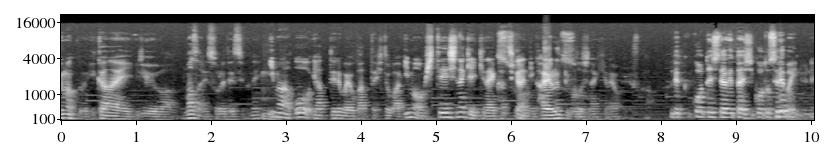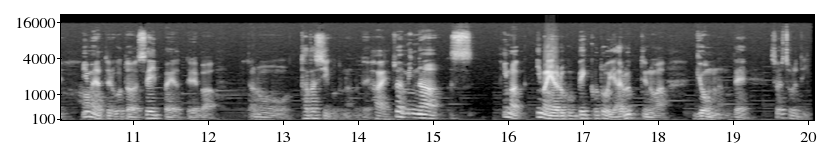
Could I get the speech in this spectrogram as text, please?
うまくいかない理由はまさにそれですよね、うん、今をやってればよかった人が今を否定しなきゃいけない価値観に変えるってことをしなきゃいけないわけですか？で肯定してあげたい仕事すればいいのよね、今やってることは精一杯やってればあの正しいことなので、はい、それはみんな今今やるべきことをやるっていうのは業務なのでそれはそれでいい。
